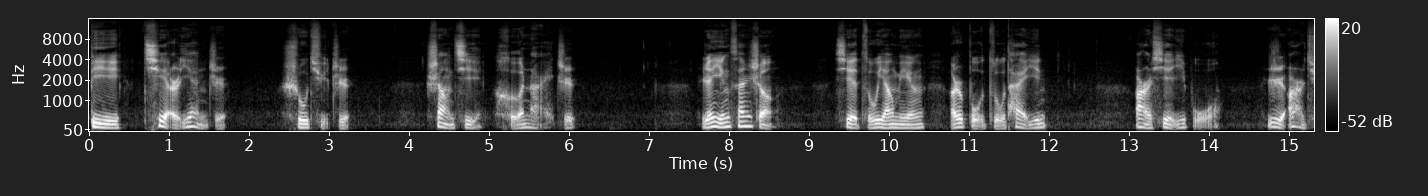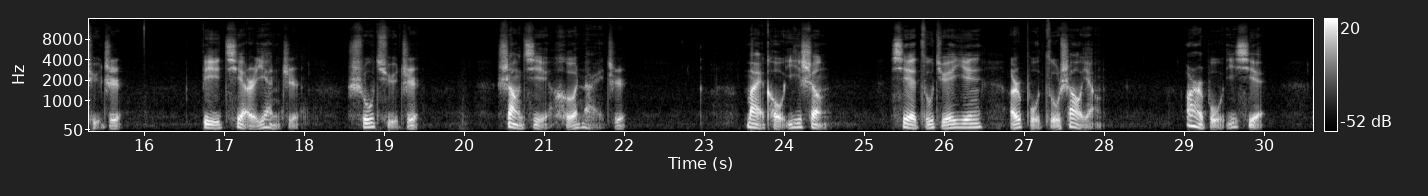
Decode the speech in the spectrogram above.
必切而咽之，疏取之，上气和乃之。人迎三盛。泻足阳明而补足太阴，二泻一补，日二取之，必切而咽之，疏取之，上气和乃之。脉口一盛，泻足厥阴而补足少阳，二补一泻，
